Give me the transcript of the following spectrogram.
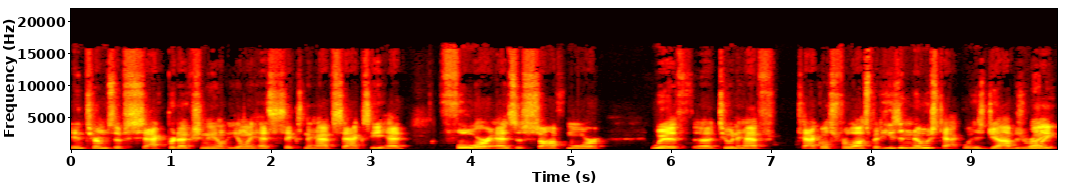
in terms of sack production. He only, he only has six and a half sacks. He had four as a sophomore with uh, two and a half tackles for loss, but he's a nose tackle. His job is really Right.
